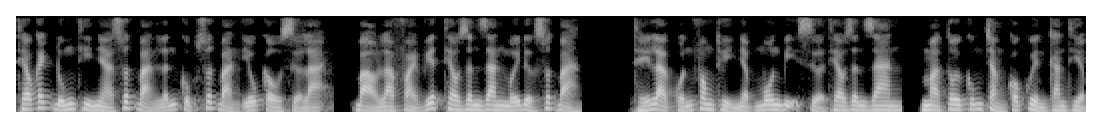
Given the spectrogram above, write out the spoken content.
theo cách đúng thì nhà xuất bản lẫn cục xuất bản yêu cầu sửa lại, bảo là phải viết theo dân gian mới được xuất bản. Thế là cuốn phong thủy nhập môn bị sửa theo dân gian, mà tôi cũng chẳng có quyền can thiệp.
